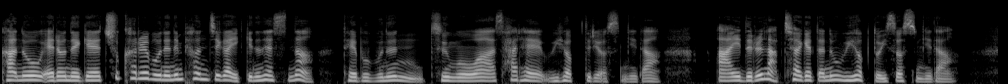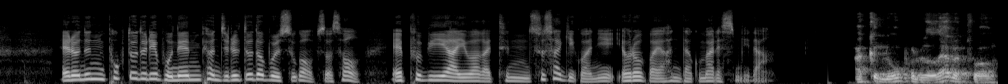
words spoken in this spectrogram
간혹 에런에게 축하를 보내는 편지가 있기는 했으나 대부분은 증오와 살해 위협들이었습니다. 아이들을 납치하겠다는 위협도 있었습니다. 에런은 폭도들이 보낸 편지를 뜯어볼 수가 없어서 FBI와 같은 수사기관이 열어봐야 한다고 말했습니다. I couldn't open a letter for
